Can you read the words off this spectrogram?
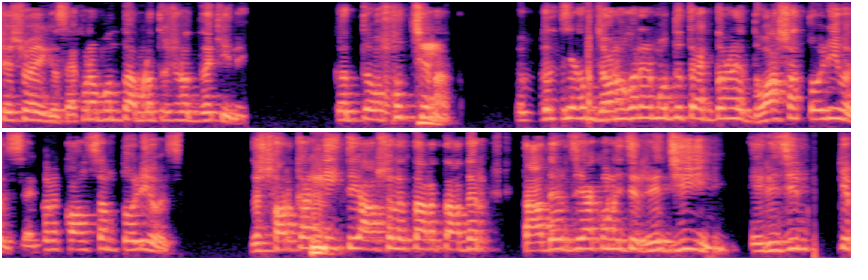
শেষ হয়ে গেছে। এখনও পর্যন্ত আমরা তো সেটা দেখিনি। তো হচ্ছে না। এখন জনগণের মধ্যে তো এক ধরনের ধোয়াশা তৈরি হয়েছে এক ধরনের কনসার্ন তৈরি হয়েছে যে সরকারকে ইতি আসলে তারা তাদের তাদের যে এখন এই যে রেজিম এই রেজিমকে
